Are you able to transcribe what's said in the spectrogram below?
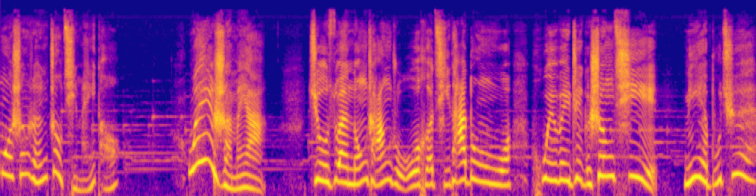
陌生人皱起眉头：“为什么呀？就算农场主和其他动物会为这个生气，你也不去？”“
